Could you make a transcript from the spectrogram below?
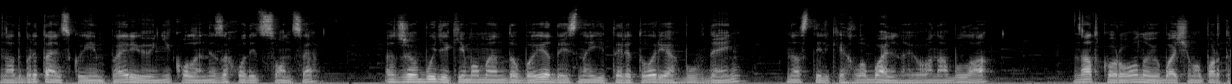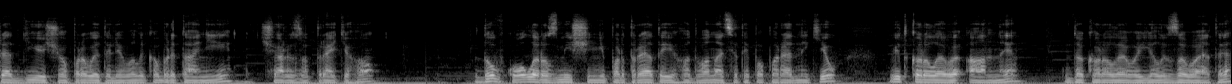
над Британською імперією ніколи не заходить сонце, адже в будь-який момент доби десь на її територіях був день, настільки глобальною вона була. Над короною бачимо портрет діючого правителя Великобританії Чарльза III. Довкола розміщені портрети його 12 попередників від королеви Анни до королеви Єлизавети.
